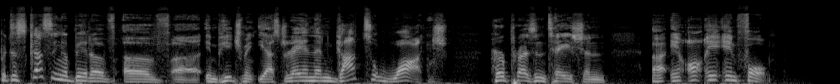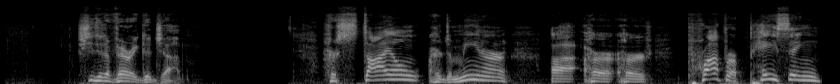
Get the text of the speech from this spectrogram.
But discussing a bit of, of uh, impeachment yesterday, and then got to watch her presentation uh, in, in full. She did a very good job her style, her demeanor, uh, her her proper pacing,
